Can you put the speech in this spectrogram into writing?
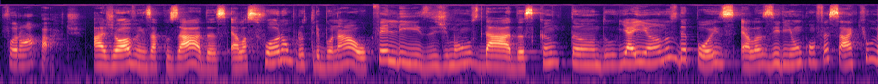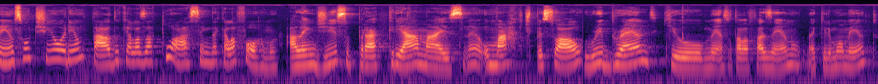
foram à parte. As jovens acusadas, elas foram para o tribunal felizes, de mãos dadas, cantando. E aí, anos depois, elas iriam confessar que o Manson tinha orientado que elas atuassem daquela forma. Além disso, para criar mais né, o marketing pessoal, o rebrand que o Manson estava fazendo naquele momento,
